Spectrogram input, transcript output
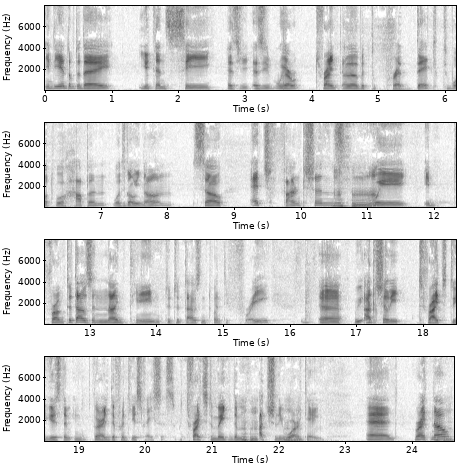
in the end of the day, you can see as you, as you, we are trying a little bit to predict what will happen, what's going on. So edge functions Mhm. we in from 2019 to 2023 uh, we actually tried to use them in very different use cases we tried to make them Mhm. actually Mhm. working and right now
